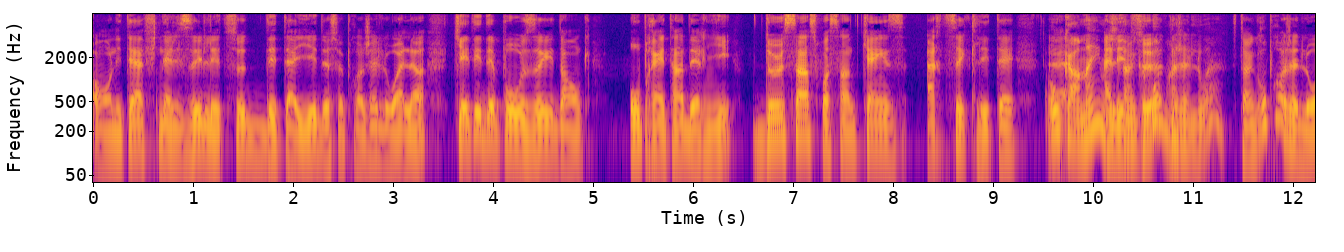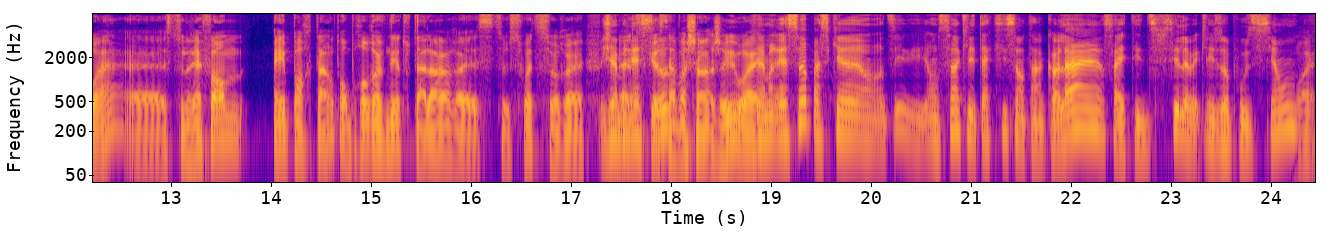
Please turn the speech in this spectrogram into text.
on était à finaliser l'étude détaillée de ce projet de loi-là, qui a été déposé, donc, au printemps dernier. 275 article était oh, quand même, C'est un gros projet de loi. C'est un gros projet de loi. Euh, c'est une réforme importante. On pourra revenir tout à l'heure, euh, si tu le souhaites, sur euh, ce que ça va changer. Ouais. J'aimerais ça parce qu'on on sent que les taxis sont en colère. Ça a été difficile avec les oppositions. Ouais.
